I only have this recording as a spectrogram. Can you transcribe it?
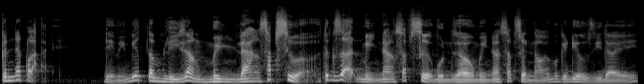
cân nhắc lại để mình biết tâm lý rằng mình đang sắp sửa tức giận mình đang sắp sửa buồn rầu mình đang sắp sửa nói một cái điều gì đấy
